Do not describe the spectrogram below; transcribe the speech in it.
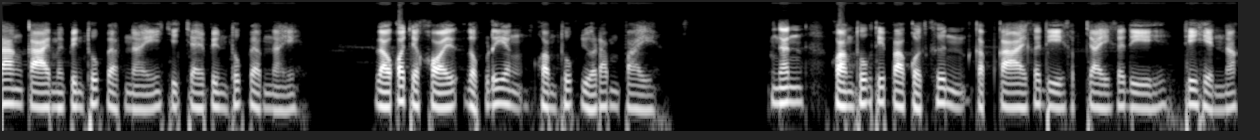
ร่างกายมันเป็นทุกข์แบบไหน จิตใจเป็นทุกข์แบบไหน เราก็จะคอยหลบเลี่ยงความทุกข์อยู่ร่ำไป นั่นความทุกข์ที่ปรากฏขึ้นกับกายก็ดีกับใจก็ดีที่เห็นนะ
